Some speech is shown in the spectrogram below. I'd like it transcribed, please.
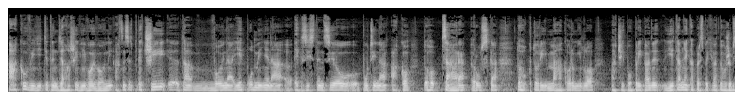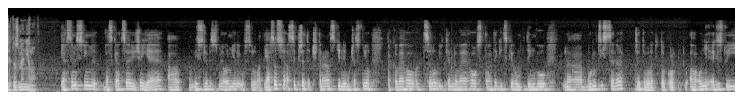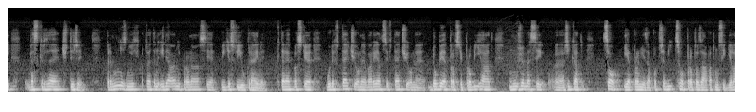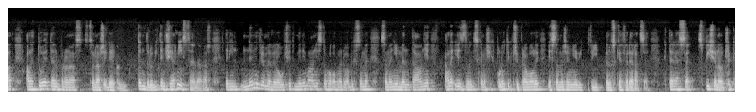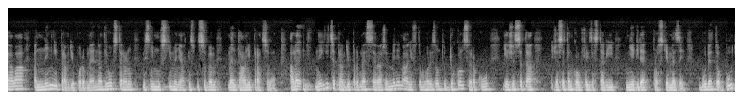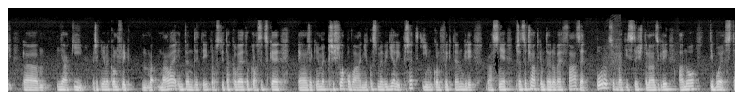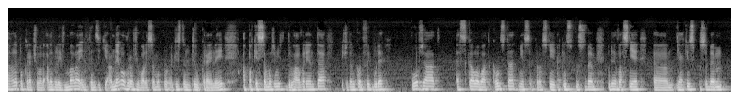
Ako vidíte ten ďalší vývoj vojny? A chcem sa spýtať, či e, tá vojna je podmienená e, existenciou Putina ako toho cára Ruska, toho, ktorý má kormidlo, a či po prípade je tam nejaká perspektíva toho, že by sa to zmenilo? Já si myslím ve zkratce, že je a myslím, že bychom ho měli usilovat. Já jsem se asi před 14 dny účastnil takového celovíkendového strategického meetingu na budoucí scénáře tohoto konfliktu a oni existují ve skrze čtyři. První z nich, a to je ten ideální pro nás, je vítězství Ukrajiny, které prostě bude v té či oné varianci, v té či oné době prostě probíhat. Můžeme si eh, říkat, co je pro ně zapotřebí, co pro to Západ musí dělat, ale to je ten pro nás scénář ideální. Ten druhý, ten černý scénář, který nemůžeme vyloučit minimálně z toho ohledu, abychom se na něj mentálně, ale i z hlediska našich politik připravovali, je samozřejmě vítězství Ruské federace které se spíše neočekává a není pravděpodobné. Na druhou stranu my s ním musíme nějakým způsobem mentálně pracovat. Ale nejvíce pravděpodobné scénáře minimálně v tom horizontu do konce roku je, že se ta že se ten konflikt zastaví někde prostě mezi. Bude to buď um, nějaký, řekněme, konflikt malé intenzity, prostě takové to klasické, uh, řekněme, přišlapování, jako jsme viděli před tím konfliktem, kdy vlastně před začátkem té nové fáze, po roce 2014, kdy ano, ty boje stále pokračovaly, ale byly v malé intenzitě a neohrožovaly samotnou existenci Ukrajiny. A pak je samozřejmě druhá varianta, že ten konflikt bude pořád eskalovat, konstantně se prostě nějakým způsobem bude vlastně uh, nějakým způsobem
